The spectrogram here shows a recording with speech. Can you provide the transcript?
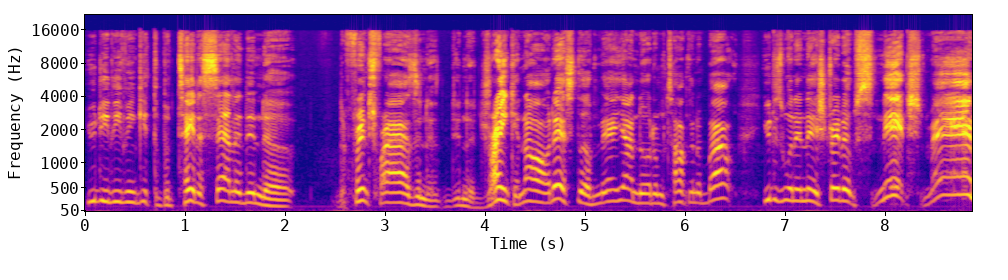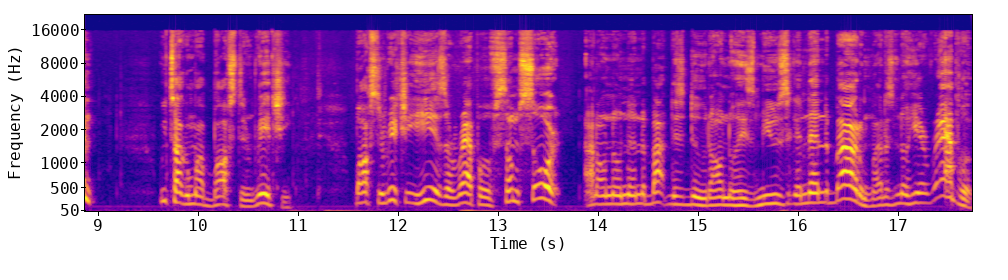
You didn't even get the potato salad and the the French fries and the, and the drink and all that stuff, man. Y'all know what I'm talking about. You just went in there straight up snitched, man. We talking about Boston Richey. Boston Richey, he is a rapper of some sort. I don't know nothing about this dude. I don't know his music or nothing about him. I just know he a rapper.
